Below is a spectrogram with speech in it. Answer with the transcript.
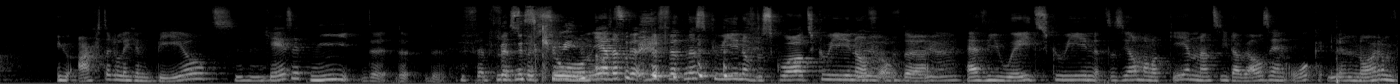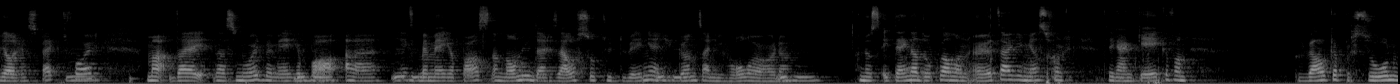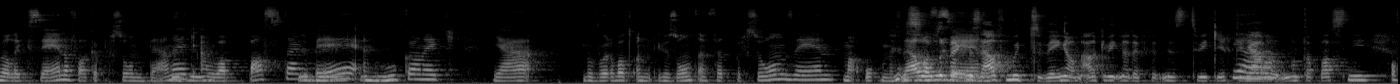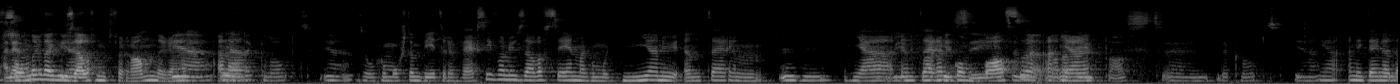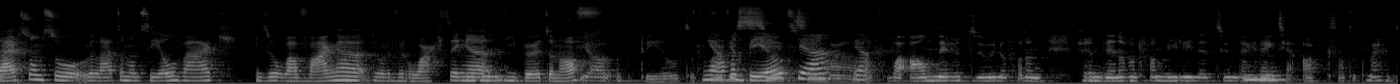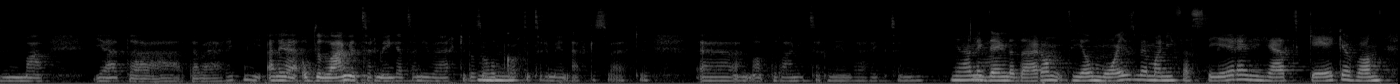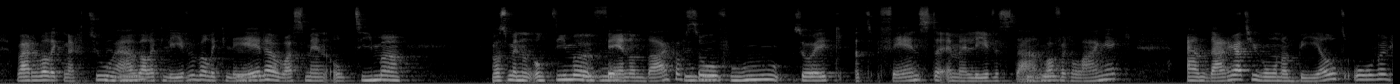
je achterliggend beeld... Jij zit niet de, de, de Fitness fitnesspersoon. queen. Ja, de, fi- de fitness queen of de squat queen of, of de ja. heavyweights queen. Het is helemaal oké. En mensen die dat wel zijn, ook enorm veel respect voor. Maar dat, dat is nooit bij mij gepast. Mhm. heeft bij mij gepast. En dan nu daar zelf zo te dwingen, je Mhm. kunt dat niet volhouden. Mhm. Dus ik denk dat het ook wel een uitdaging is voor te gaan kijken van welke persoon wil ik zijn of welke persoon ben ik Mhm. en wat past daarbij Mhm, en mhm. hoe kan ik ja, bijvoorbeeld een gezond en fit persoon zijn, maar ook mezelf Zonder dat ik mezelf moet dwingen om elke week naar de fitness twee keer te Ja. gaan, want, want dat past niet. Of Allee, zonder dat je ja. jezelf moet veranderen. Ja, ja, dat klopt. Ja. zo, je mocht een betere versie van jezelf zijn, maar je moet niet aan je intern, Mhm. ja, Wie of intern kompas... wat, ja. je past. Ehm, dat klopt. Ja. Ja, en ik denk dat Ja. daar soms zo, we laten ons heel vaak zo wat vangen door verwachtingen Mhm. die buitenaf. Ja, het beeld. Of Ja, wat het beeld, ziet, ja, en wat- ja. Of wat anderen doen, of wat een vriendin of een familielid doen. Dat Mhm. je denkt, ja, ach, ik zal het ook maar doen. Maar ja, dat, dat werkt niet. Allee, ja, op de lange termijn gaat dat niet werken. Dat zal Mhm. op korte termijn even werken. maar op de lange termijn werkt het niet. Ja, en Ja. ik denk dat daarom het heel mooi is bij manifesteren. Je gaat kijken van waar wil ik naartoe gaan, Mhm. welk leven wil ik leiden, wat is mijn ultieme, wat is mijn ultieme Mhm. fijne dag of zo, Mhm. of hoe zou ik het fijnste in mijn leven staan, Mhm. wat verlang ik. En daar gaat je gewoon een beeld over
